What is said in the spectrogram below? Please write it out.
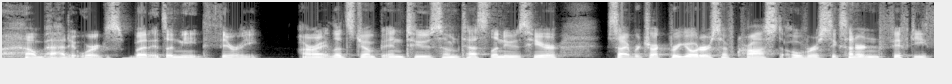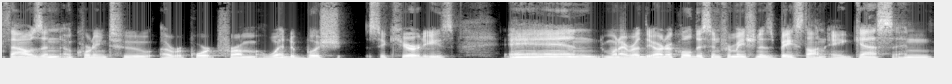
how bad it works, but it's a neat theory. All right, let's jump into some Tesla news here. Cybertruck pre-orders have crossed over 650,000 according to a report from Wedbush Securities. And when I read the article, this information is based on a guess and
